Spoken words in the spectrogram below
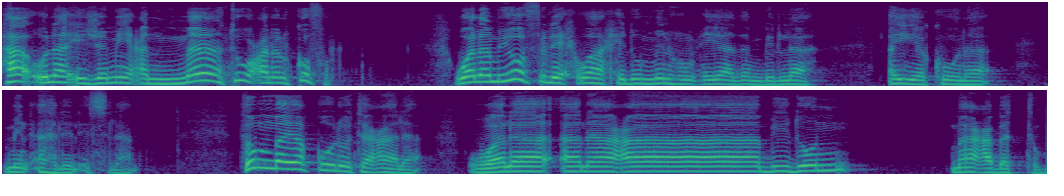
هؤلاء جميعا ماتوا على الكفر. ولم يفلح واحد منهم عياذا بالله. أن يكون من أهل الإسلام. ثم يقول تعالى ولا أنا عابد ما عبدتم.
